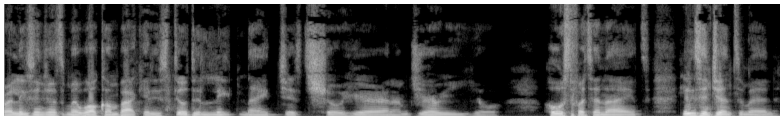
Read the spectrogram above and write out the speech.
All right, ladies and gentlemen, welcome back. It is still the late night gist show here, and I'm Jerry, your host for tonight. Ladies and gentlemen,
